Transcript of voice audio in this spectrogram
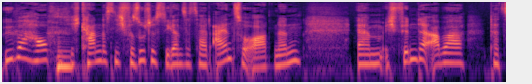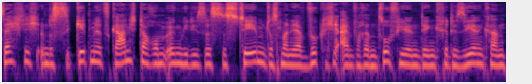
überhaupt nicht, ich kann das nicht, versuche das die ganze Zeit einzuordnen. Ähm, ich finde aber tatsächlich, und es geht mir jetzt gar nicht darum, irgendwie dieses System, das man ja wirklich einfach in so vielen Dingen kritisieren kann,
